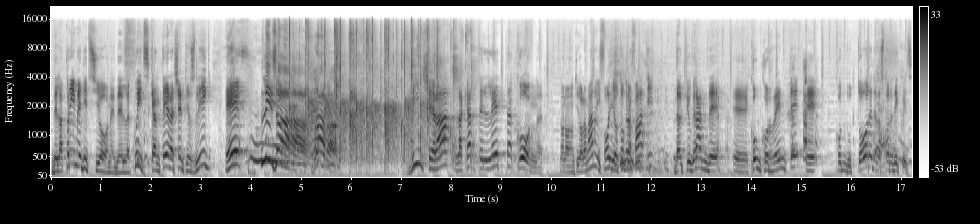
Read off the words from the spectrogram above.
della prima edizione del Quiz Cantera Champions League è Lisa! Brava! Vincerà la cartelletta con, no no non ti do la mano, i fogli autografati dal più grande eh, concorrente e conduttore della storia dei quiz.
